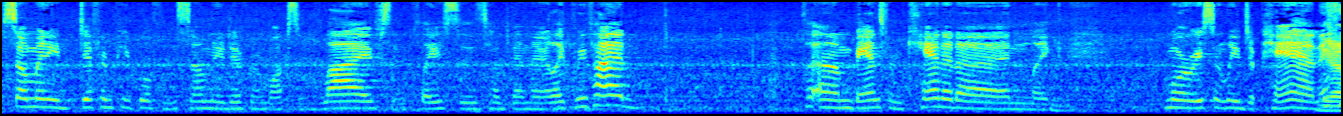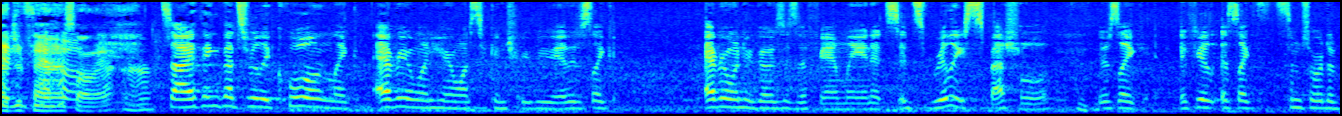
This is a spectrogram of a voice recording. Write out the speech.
so many different people from so many different walks of lives and places have been there. Like we've had um, bands from Canada and like mm-hmm. More recently Japan. Yeah, And Japan. I so- saw that. Uh-huh. So I think that's really cool, and like everyone here wants to contribute. There's like everyone who goes is a family, and it's it's really special. Mm-hmm. There's like it feels it's like some sort of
